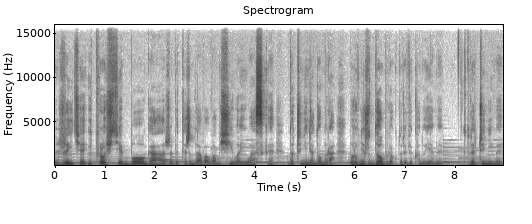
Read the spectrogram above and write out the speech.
żyjcie i proście Boga, żeby też dawał Wam siłę i łaskę do czynienia dobra, bo również dobro, które wykonujemy, które czynimy,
